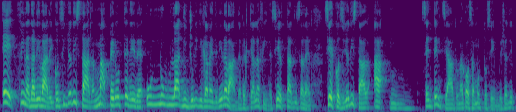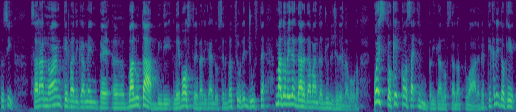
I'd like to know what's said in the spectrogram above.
e fino ad arrivare in Consiglio di Stato, ma per ottenere un nulla di giuridicamente rilevante, perché alla fine sia il TAR di Salerno sia il Consiglio di Stato ha... Mh, sentenziato una cosa molto semplice, ha detto sì, saranno anche praticamente eh, valutabili le vostre praticamente osservazioni giuste, ma dovete andare davanti al giudice del lavoro. Questo che cosa implica allo stato attuale? Perché credo che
